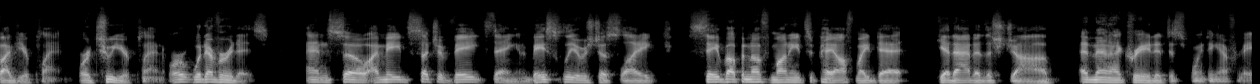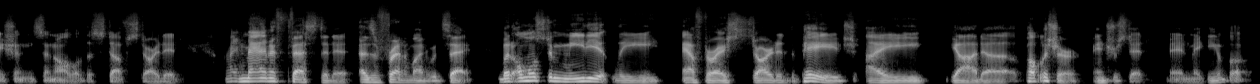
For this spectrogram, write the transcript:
five year plan or a two year plan or whatever it is. And so I made such a vague thing. And basically it was just like save up enough money to pay off my debt, get out of this job. And then I created disappointing affirmations and all of the stuff started. I manifested it, as a friend of mine would say. But almost immediately after I started the page, I got a publisher interested in making a book.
